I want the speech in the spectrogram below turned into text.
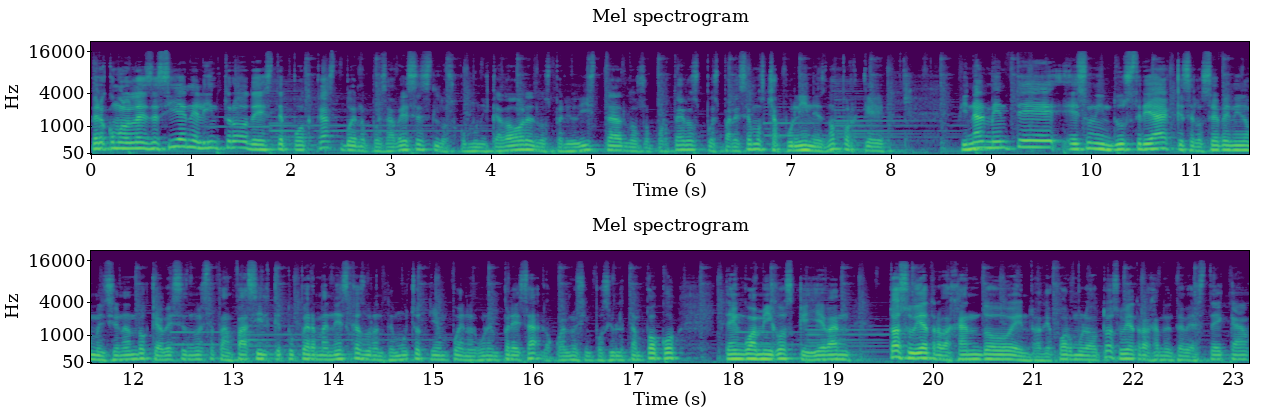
pero como les decía en el intro de este podcast, bueno, pues a veces los comunicadores, los periodistas, los reporteros, pues parecemos chapulines, ¿no? Porque finalmente es una industria que se los he venido mencionando que a veces no está tan fácil que tú permanezcas durante mucho tiempo en alguna empresa, lo cual no es imposible tampoco. Tengo amigos que llevan toda su vida trabajando en Radio Fórmula o toda su vida trabajando en TV Azteca,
